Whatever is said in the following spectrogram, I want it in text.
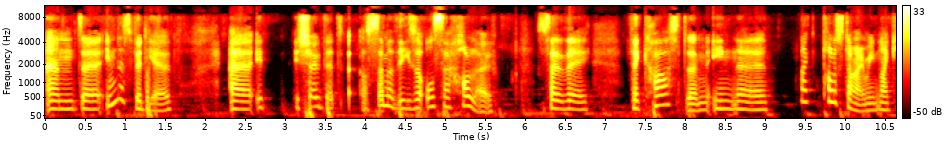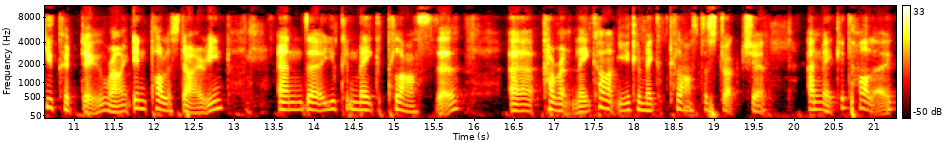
And uh, in this video, uh, it, it showed that some of these are also hollow. So they, they cast them in, uh, like polystyrene, like you could do, right? In polystyrene. And uh, you can make plaster uh, currently, can't you? You can make a plaster structure and make it hollow.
